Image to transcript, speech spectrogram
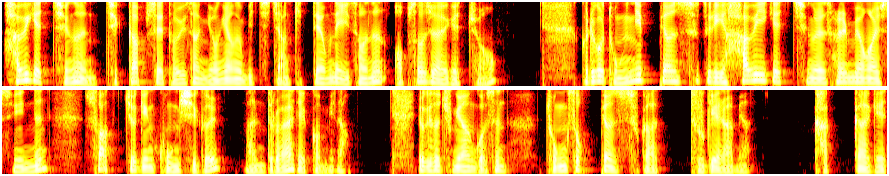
하위 계층은 집값에 더 이상 영향을 미치지 않기 때문에 이 선은 없어져야겠죠. 그리고 독립 변수들이 하위 계층을 설명할 수 있는 수학적인 공식을 만들어야 될 겁니다. 여기서 중요한 것은 종속 변수가 두 개라면 각각의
